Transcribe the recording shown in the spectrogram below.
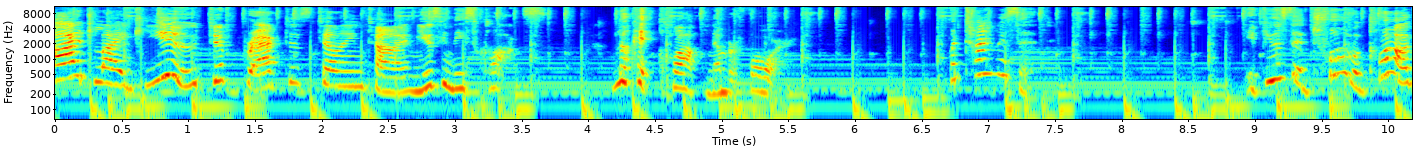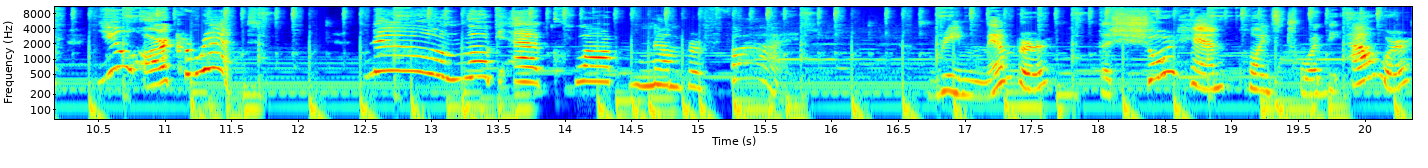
i'd like you to practice telling time using these clocks look at clock number four what time is it if you said 12 o'clock, you are correct. Now look at clock number 5. Remember, the short hand points toward the hour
